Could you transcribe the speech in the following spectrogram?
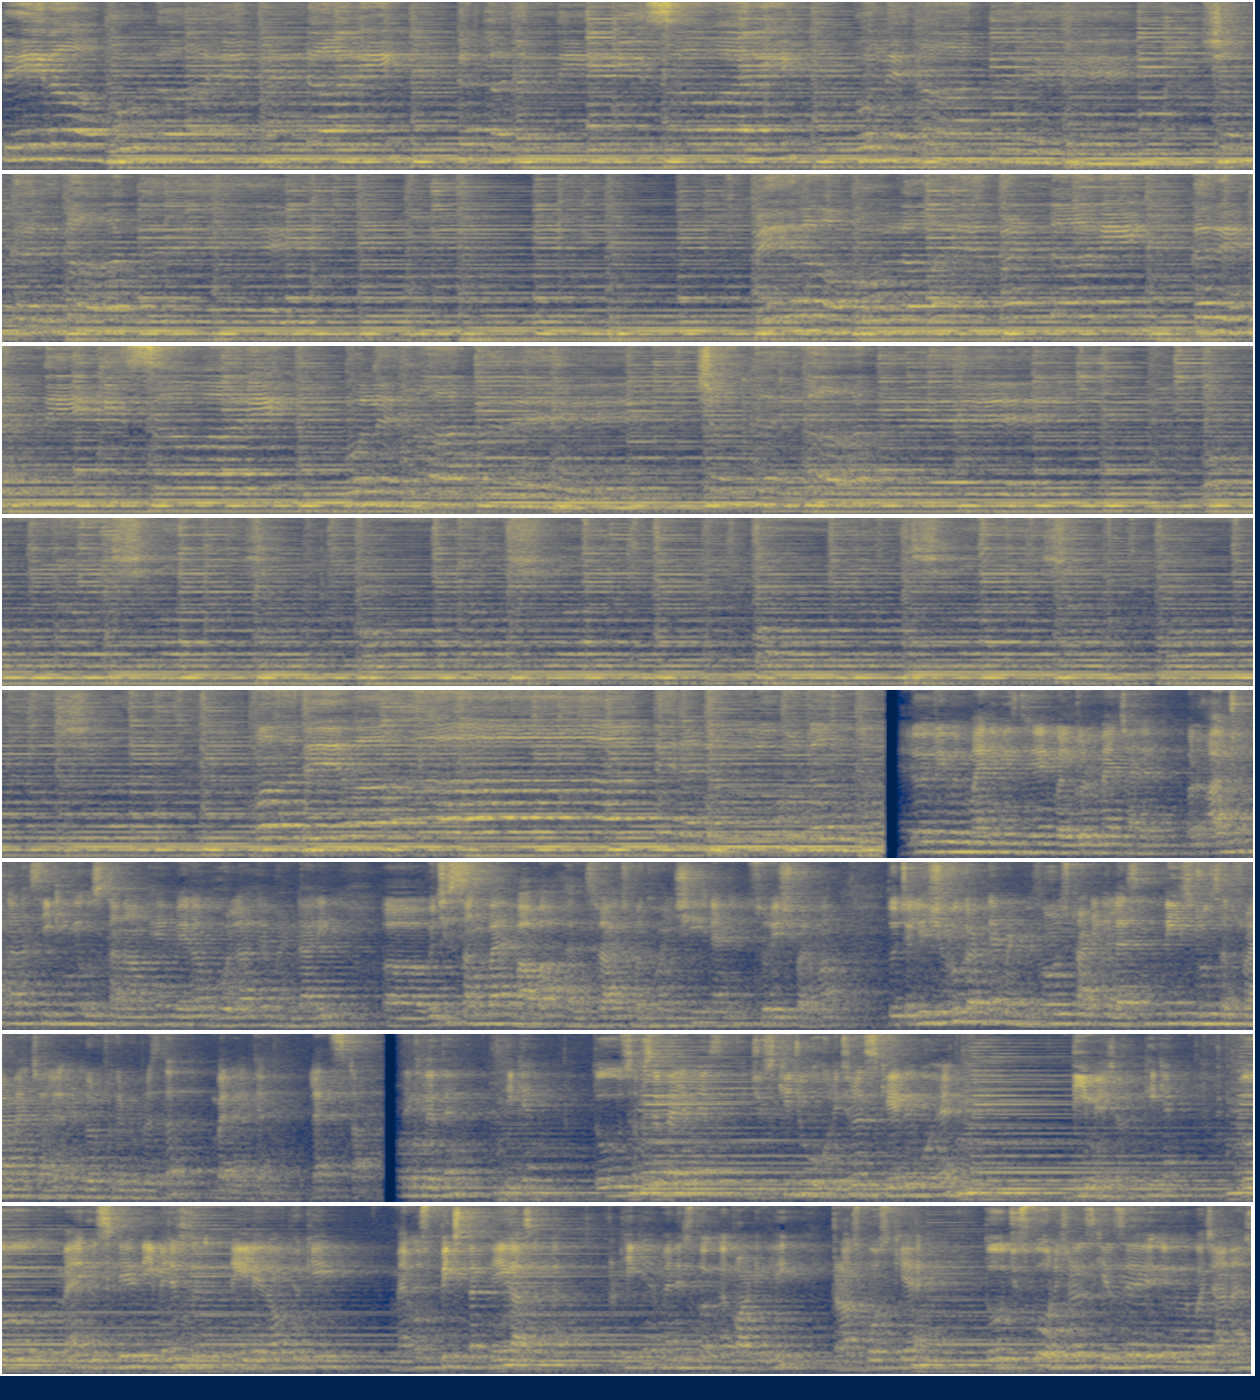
तेरा भोला है मेरा भोला है Bhandari which is sung by Baba Hansraj Raghuwanshi and Suresh Verma तो चलिए शुरू करते हैं but before starting lesson please do subscribe my channel and don't forget to press the bell icon let's start देख लेते हैं, ठीक है? तो सबसे पहले मैं जिसकी जो ओरिजिनल स्केल है, वो है डी मेजर ठीक है? तो मैं इसलिए डी मेजर से नहीं ले रहा हूँ, क्योंकि मैं उस पिच तक नहीं गा सकता। तो ठीक है, मैंने इसको अकॉर्डिंगली ट्रांसपोज किया है। तो जिसको ओरिजिनल स्केल से बजाना है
